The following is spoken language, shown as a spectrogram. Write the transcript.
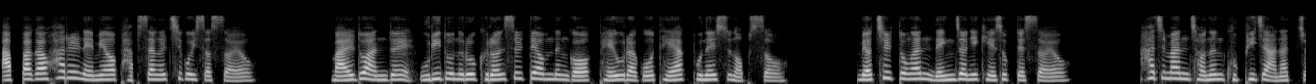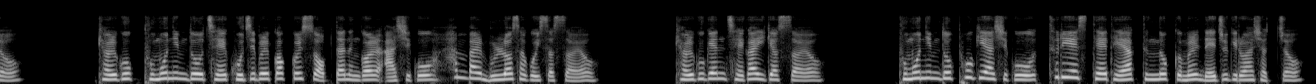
아빠가 화를 내며 밥상을 치고 있었어요. 말도 안 돼. 우리 돈으로 그런 쓸데없는 거 배우라고 대학 보낼 순 없어. 며칠 동안 냉전이 계속됐어요. 하지만 저는 굽히지 않았죠. 결국 부모님도 제 고집을 꺾을 수 없다는 걸 아시고 한 발 물러서고 있었어요. 결국엔 제가 이겼어요. 부모님도 포기하시고 트리에스테 대학 등록금을 내주기로 하셨죠.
